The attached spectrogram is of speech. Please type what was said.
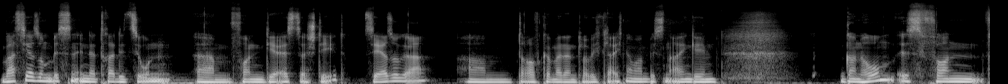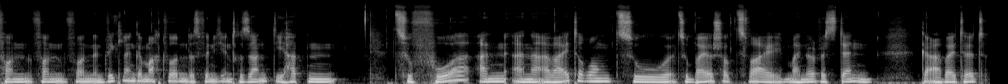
was ja so ein bisschen in der Tradition ähm, von Dear Esther steht, sehr sogar. Ähm, darauf können wir dann, glaube ich, gleich nochmal ein bisschen eingehen. Gone Home ist von, von, von, von Entwicklern gemacht worden, das finde ich interessant. Die hatten zuvor an einer Erweiterung zu, zu Bioshock 2, My Nervous Den, gearbeitet,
